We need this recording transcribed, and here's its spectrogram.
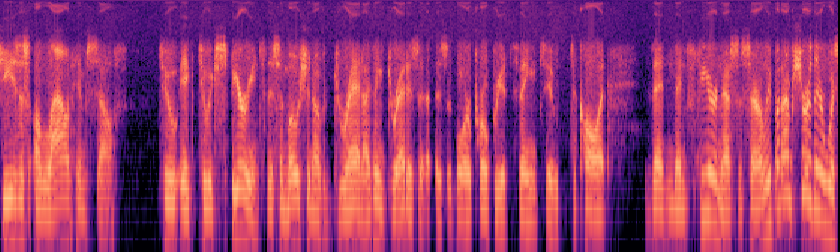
Jesus allowed himself to to experience this emotion of dread. I think dread is a is a more appropriate thing to to call it than than fear necessarily, but I'm sure there was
